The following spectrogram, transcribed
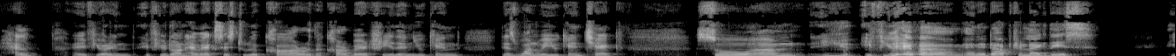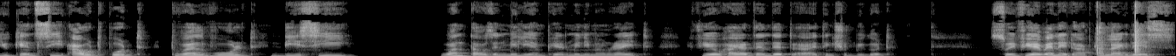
help if you're in if you don't have access to the car or the car battery then you can there's one way you can check. So um, you if you have a, um, an adapter like this you can see output 12 volt DC 1000 milliampere minimum right? If you have higher than that uh, I think should be good so if you have an adapter like this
